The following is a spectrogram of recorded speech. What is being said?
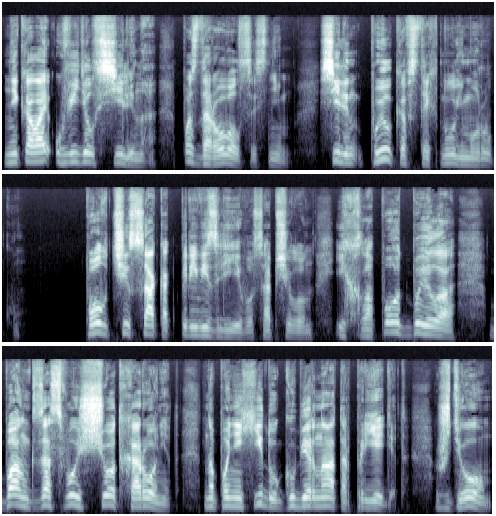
Николай увидел Силина, поздоровался с ним. Силин пылко встряхнул ему руку. «Полчаса, как перевезли его», — сообщил он. «И хлопот было. Банк за свой счет хоронит. На панихиду губернатор приедет. Ждем».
